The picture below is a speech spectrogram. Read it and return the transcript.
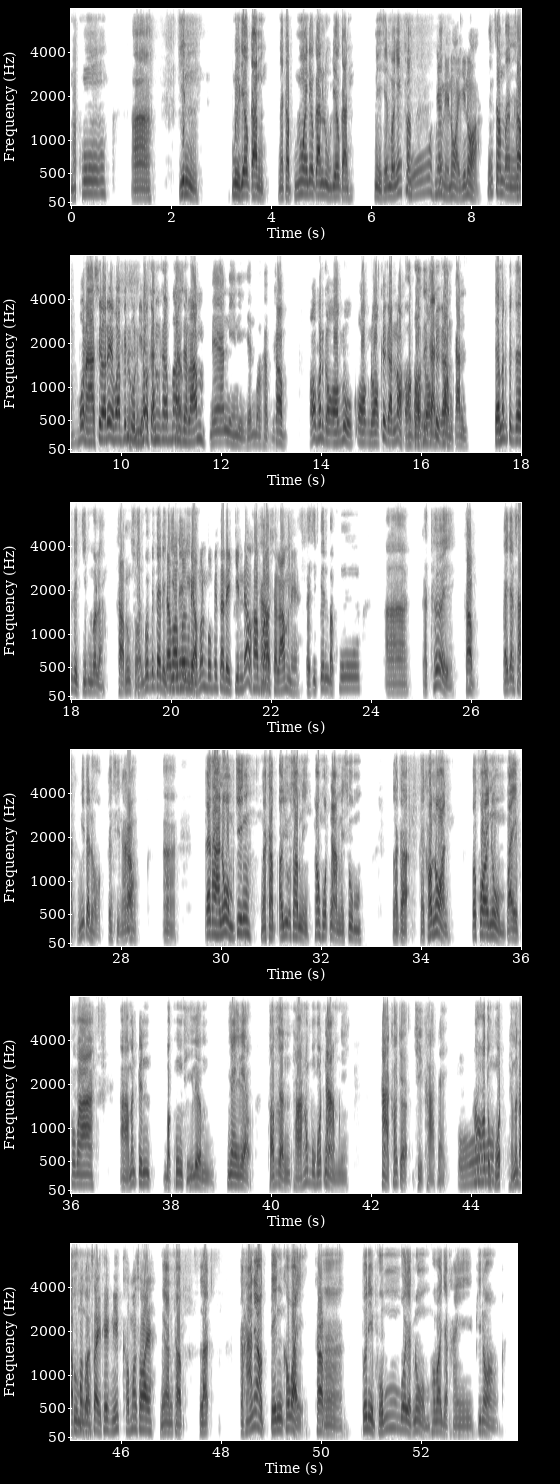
มะฮุงอ่า กินมือเดียวกันนะครับหน่วยเดียวกันลูกเดียวกัน นี่เห็นบ่ยังทโอ้ยังน้อยๆอยู่เนาะำยังซ้ำอันครับบ่น่าเชื่อได้ว่าเป็นรุ่นเดียวกันครับเบาฉลามแม่นนี่นี่เห็นบ่ครับครับ อ๋อเพิ่นก็ออกลูกออกดอกคือกันเนาะออกดอกคือกันพร้อมกัน แต่มันเป็นจะได้กินบ่ล่ะครับลุงสอนบ่เป็นแต่ได้แต่กินว่าได้เบิ่งนี่เดี๋ยวเนาะมันบ่เป็นตาได้กินแล้วครับครับว่าสลัมเนี่ยก็สิเป็นบักฮู้อ่ากระเทยครับไปจังสันมีแต่ดอกจังสีนะครับเนาะอ่า แต่ถ้าโน้มจริงนะครับ อายุซ้ำนี่เฮาหดน้ำให้ซุ่มแล้วก็ให้เขานอนก็คอยโน้มไปเพราะว่า อ่า มันเป็นบักฮุ่งถีเริ่มใหญ่แล้วถ้าสั่นถ้าเฮาบ่หดน้ำนี่หากเขาจะฉีกขาดได้ โอ้เฮาเฮาต้องหดให้มันครับซุ่มเขาก่ต้ออนงใส่เทคนิคเขามาซอย แม่นครับ แล้วก็หาแนวเต็งเขาไว้ครับ อ่าตัวนี้ผมบ่อยากโน้มเพราะว่าอยากให้พี่น้อง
